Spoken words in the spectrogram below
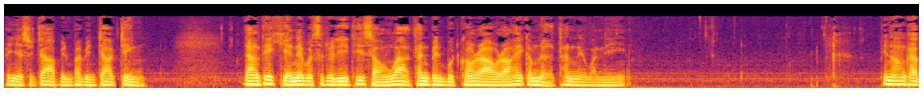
พระเยซูเจ้าเป็นพระบิดาเจ้าจริง ดังที่เขียนในบทสดุดีที่สองว่าท่านเป็นบุตรของเราเราให้กำเนิดท่านในวันนี้ พี่น้องครับ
